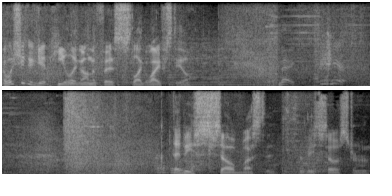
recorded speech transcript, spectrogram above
I wish you could get healing on the fists like lifesteal. Meg, That'd be so busted. That'd be so strong.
